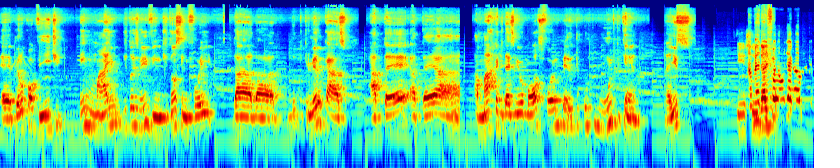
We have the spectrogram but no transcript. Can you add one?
é, pelo Covid, em maio de 2020. Então, assim, foi da, da do, do, primeiro caso até, até a, a marca de 10 mil mortos foi um período de curto muito pequeno. Não é isso? Isso. Na verdade, foi onde a galera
